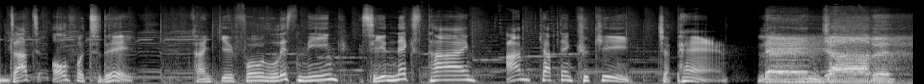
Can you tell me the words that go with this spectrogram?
That's all for today. Thank you for listening. See you next time. I'm Captain Cookie, Japan. レンジャー部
